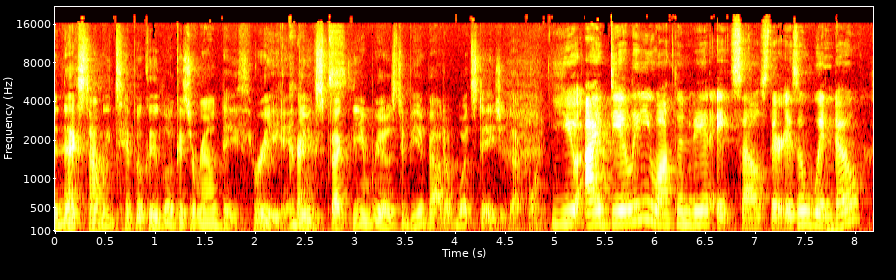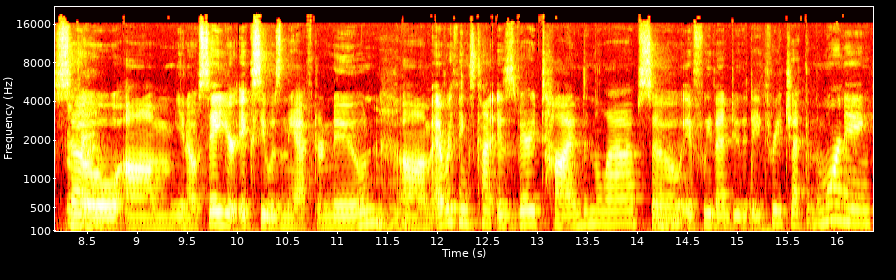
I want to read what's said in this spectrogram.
the next time we typically look is around day three, and you expect the embryos to be about at what stage at that point? You ideally you want them to be at eight cells. There is a window, so um, you know, say your ICSI was in the afternoon. Mm-hmm. Um, everything's kind of is very timed in the lab. So if we then do the day three check in the morning,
